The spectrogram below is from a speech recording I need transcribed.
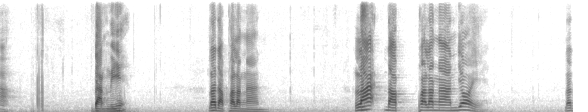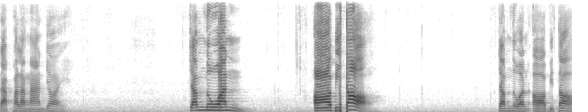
อะดังนี้ ระดับพลังงาน ระดับพลังงานย่อย ระดับพลังงานย่อยจำนวนออร์บิตอลจำนวนออร์บิตอล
